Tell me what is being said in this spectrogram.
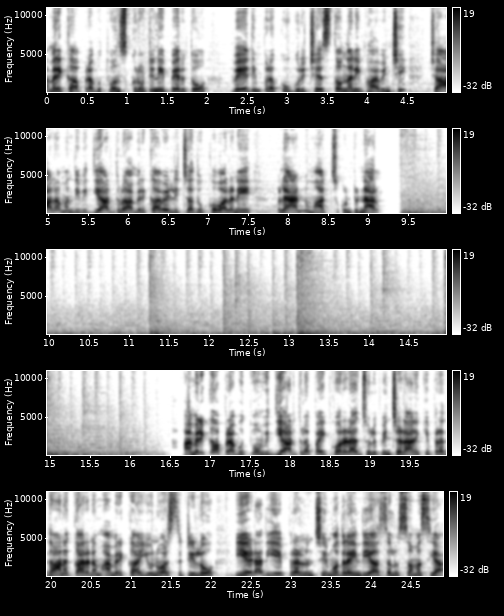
అమెరికా ప్రభుత్వం స్క్రూటినీ పేరుతో వేధింపులకు గురి చేస్తోందని భావించి చాలామంది విద్యార్థులు అమెరికా వెళ్ళి చదువుకోవాలనే ప్లాన్ను మార్చుకుంటున్నారు. అమెరికా ప్రభుత్వం విద్యార్థులపై కొరడా జులిపించడానికి ప్రధాన కారణం అమెరికా యూనివర్సిటీలో ఈ ఏడాది ఏప్రిల్ నుంచి మొదలైంది అసలు సమస్య.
